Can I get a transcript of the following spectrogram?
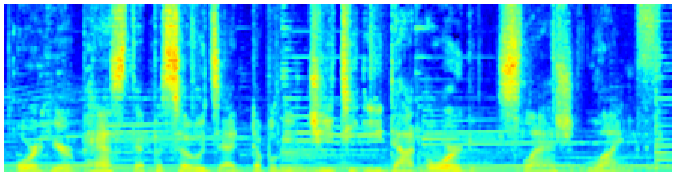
or hear past episodes at wgte.org/life.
